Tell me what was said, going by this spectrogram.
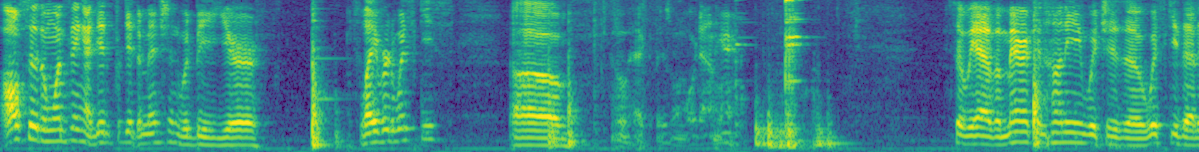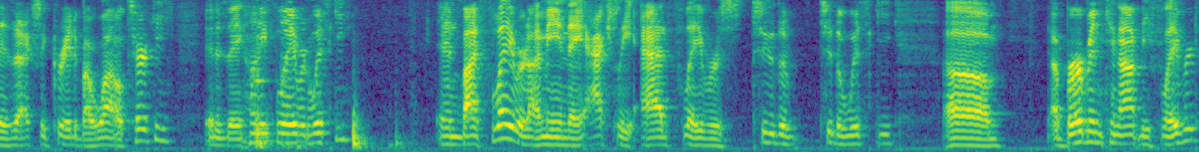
also, the one thing I did forget to mention would be your flavored whiskeys. Um, oh heck, there's one more down here. So we have American Honey, which is a whiskey that is actually created by Wild Turkey. It is a honey flavored whiskey, and by flavored I mean they actually add flavors to the to the whiskey. Um, a bourbon cannot be flavored,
